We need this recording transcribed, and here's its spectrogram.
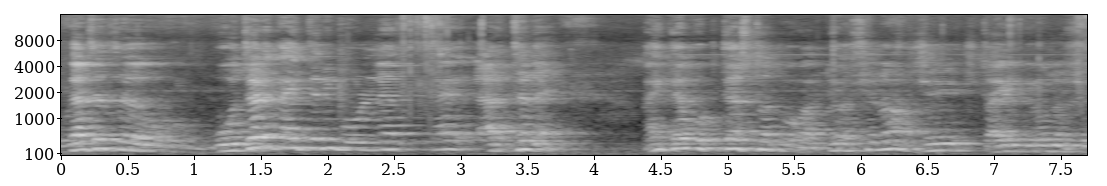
उगाच बोजड काहीतरी बोलण्यात काय अर्थ नाही. काही काय वक्ते असतात बघा. ते असे ना असे स्टाईल घेऊन असे.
